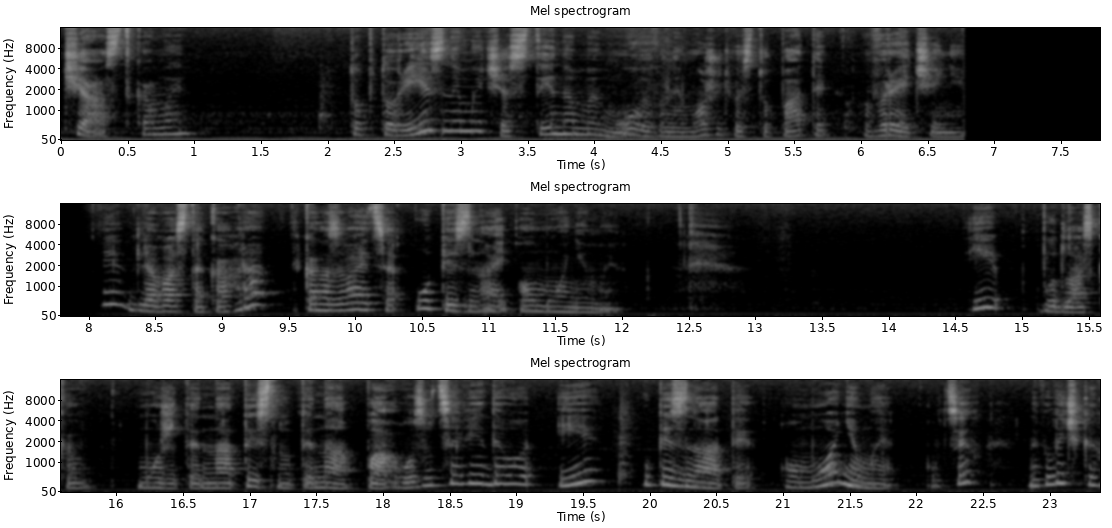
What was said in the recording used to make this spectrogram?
частками, Тобто різними частинами мови вони можуть виступати в реченні. І для вас така гра, яка називається Упізнай омоніми. І, будь ласка, можете натиснути на паузу це відео і упізнати омоніми у цих невеличких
